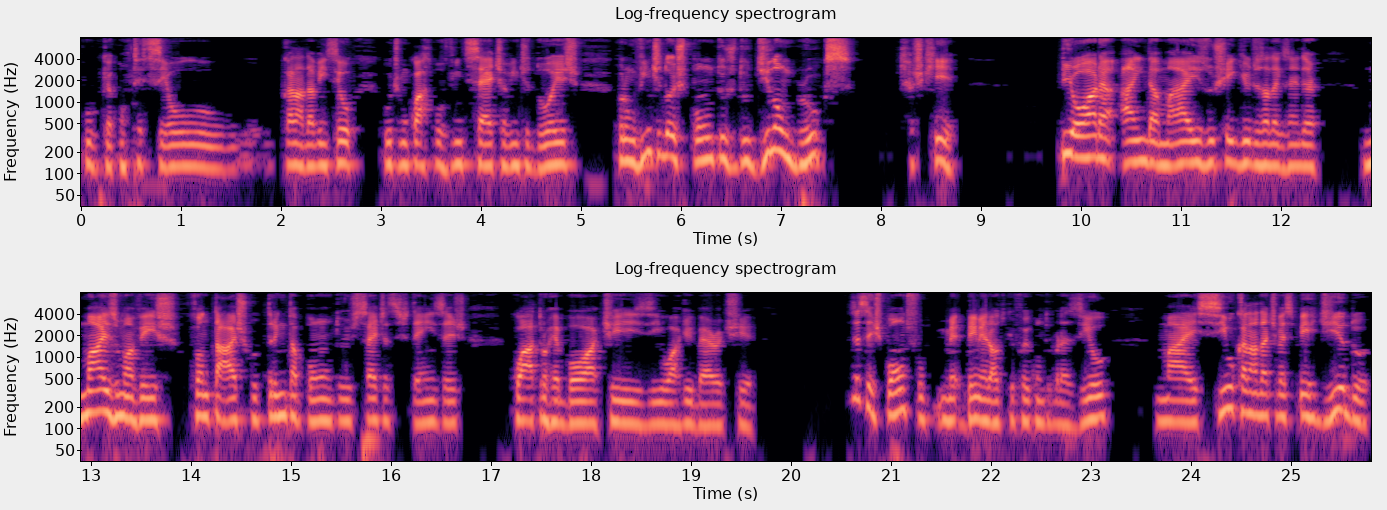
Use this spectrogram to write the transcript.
o que aconteceu. O Canadá venceu o último quarto por 27 a 22. Foram 22 pontos do Dylan Brooks, que acho que piora ainda mais. O Shea Gildes Alexander, mais uma vez, fantástico. 30 pontos, 7 assistências, 4 rebotes. E o RJ Barrett, 16 pontos, bem melhor do que foi contra o Brasil. Mas se o Canadá tivesse perdido,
